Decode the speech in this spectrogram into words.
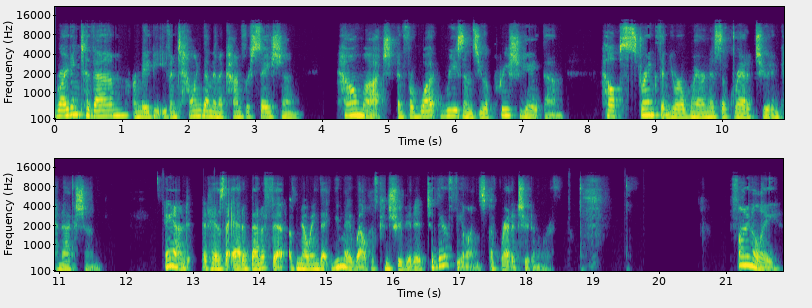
writing to them, or maybe even telling them in a conversation how much and for what reasons you appreciate them helps strengthen your awareness of gratitude and connection. And it has the added benefit of knowing that you may well have contributed to their feelings of gratitude and worth. Finally,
